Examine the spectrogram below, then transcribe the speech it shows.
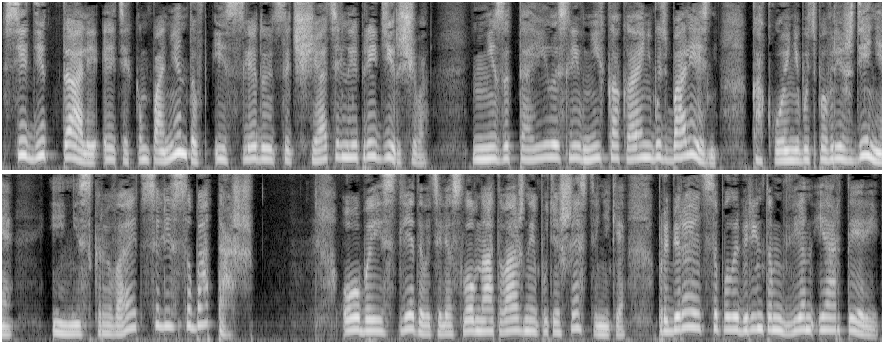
все детали этих компонентов исследуются тщательно и придирчиво. Не затаилась ли в них какая-нибудь болезнь, какое-нибудь повреждение, и не скрывается ли саботаж? Оба исследователя, словно отважные путешественники, пробираются по лабиринтам вен и артерий,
